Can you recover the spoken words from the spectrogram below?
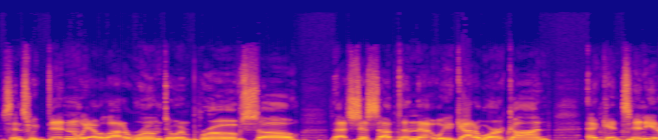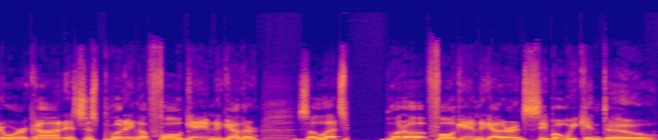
Since we didn't, we have a lot of room to improve. So that's just something that we got to work on and continue to work on. It's just putting a full game together. So let's put a full game together and see what we can do.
